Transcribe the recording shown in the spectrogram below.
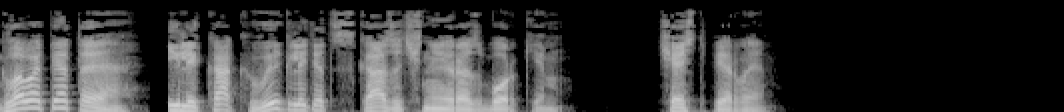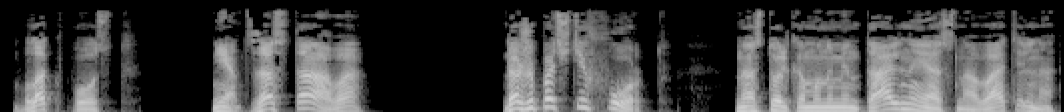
Глава пятая. Или как выглядят сказочные разборки. Часть первая. Блокпост. Нет, застава. Даже почти форт. Настолько монументально и основательно.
